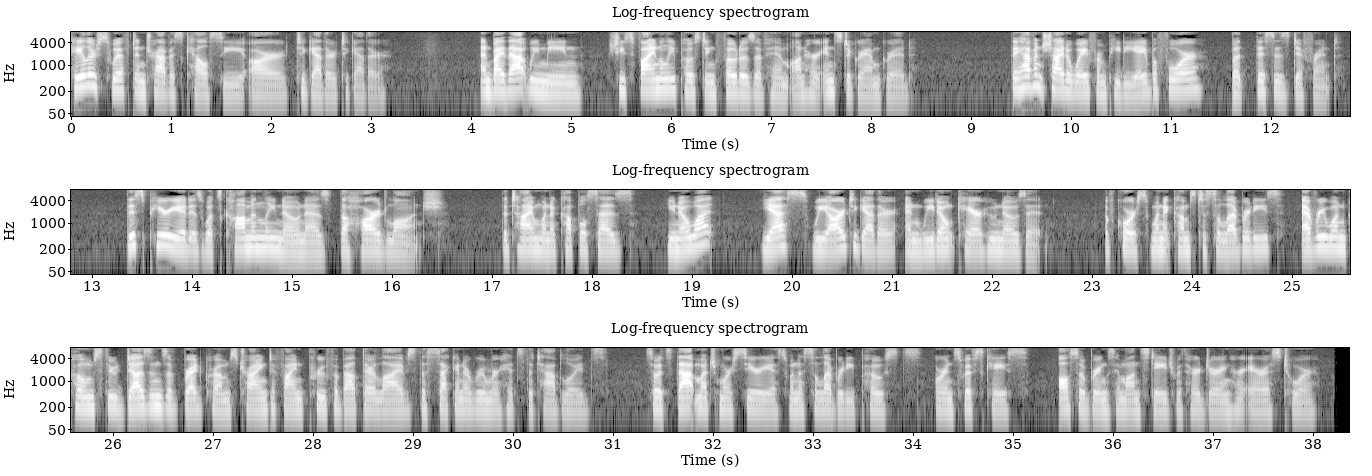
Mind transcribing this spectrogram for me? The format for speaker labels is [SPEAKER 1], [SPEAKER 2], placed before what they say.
[SPEAKER 1] Taylor Swift and Travis Kelce are together together. And by that we mean she's finally posting photos of him on her Instagram grid. They haven't shied away from PDA before, but this is different. This period is what's commonly known as the hard launch, the time when a couple says, you know what? Yes, we are together, and we don't care who knows it. Of course, when it comes to celebrities, everyone combs through dozens of breadcrumbs trying to find proof about their lives the second a rumor hits the tabloids. So it's that much more serious when a celebrity posts, or in Swift's case, also brings him on stage with her during her Eras tour.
